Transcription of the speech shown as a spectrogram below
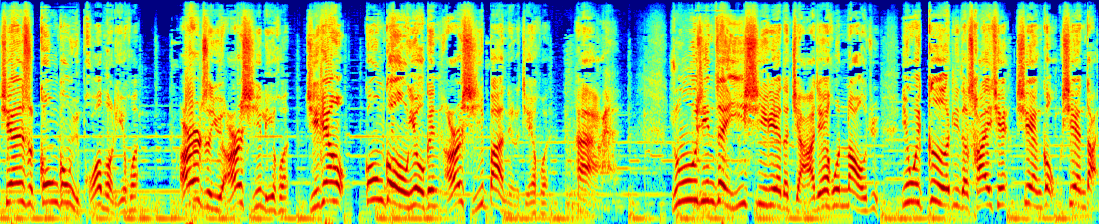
先是公公与婆婆离婚，儿子与儿媳离婚，几天后，公公又跟儿媳办理了结婚。唉，如今这一系列的假结婚闹剧，因为各地的拆迁、限购、限贷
